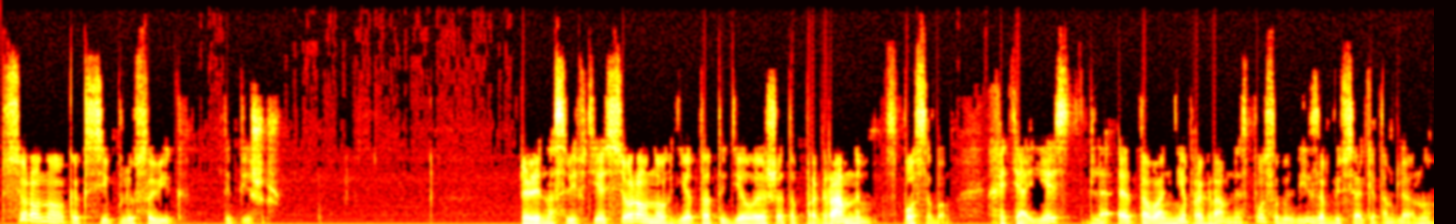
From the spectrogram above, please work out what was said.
все равно как C плюсовик ты пишешь. Или на Swift все равно где-то ты делаешь это программным способом. Хотя есть для этого непрограммные способы, визарды всякие там для, ну,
